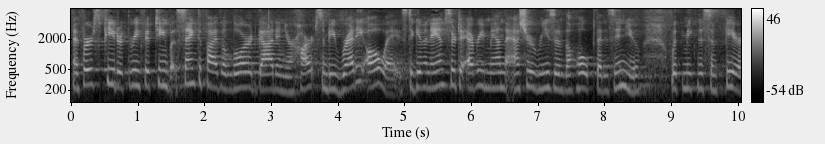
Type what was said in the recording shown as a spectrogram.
And 1 Peter 3.15, but sanctify the Lord God in your hearts and be ready always to give an answer to every man that asks you a reason of the hope that is in you with meekness and fear.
